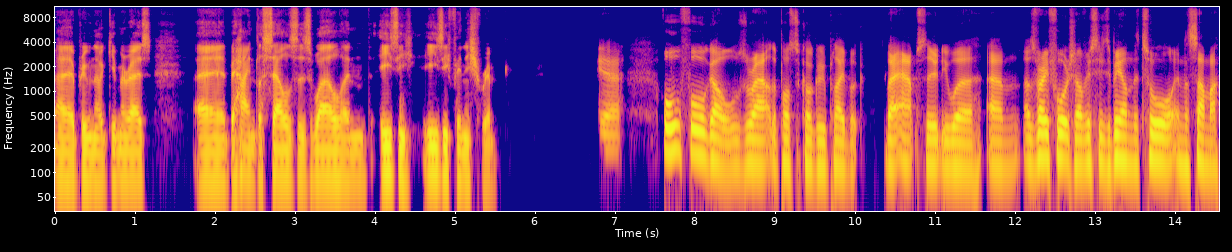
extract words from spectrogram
uh, Bruno Guimaraes, uh, behind Lascelles as well, and easy, easy finish for him. Yeah, all four goals were out of the Postecoglou playbook. They absolutely were. Um, I was very fortunate, obviously, to be on the tour in the summer.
